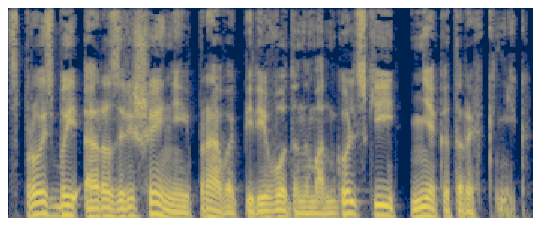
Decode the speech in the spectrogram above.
с просьбой о разрешении права перевода на монгольский некоторых книг.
